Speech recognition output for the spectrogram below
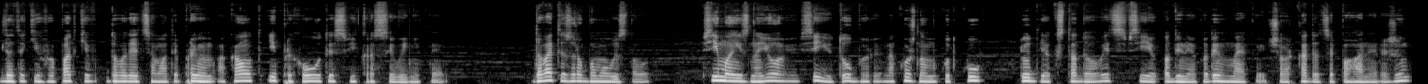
для таких випадків доведеться мати преміум аккаунт і приховувати свій красивий нікнейм. Давайте зробимо висновок. Всі мої знайомі, всі ютубери, на кожному кутку, люди як стадо овець, всі один як один мекають, що аркада це поганий режим,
